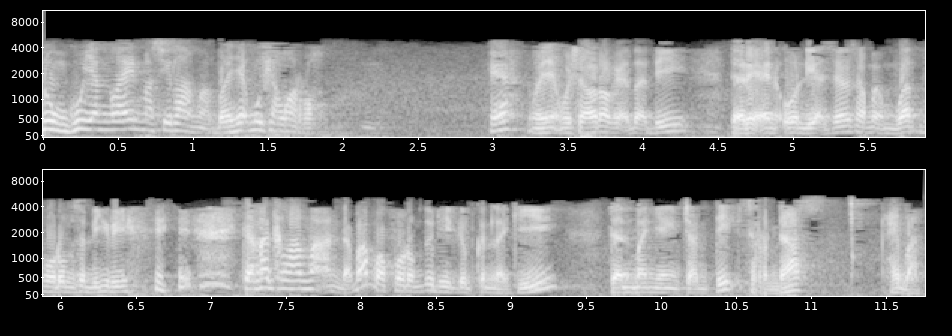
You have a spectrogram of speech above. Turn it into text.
nunggu yang lain masih lama. Banyak musyawarah. Ya, banyak musyawarah kayak tadi dari NU dia sampai membuat forum sendiri. Karena kelamaan, tidak apa-apa forum itu dihidupkan lagi dan banyak yang cantik, cerdas, hebat.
